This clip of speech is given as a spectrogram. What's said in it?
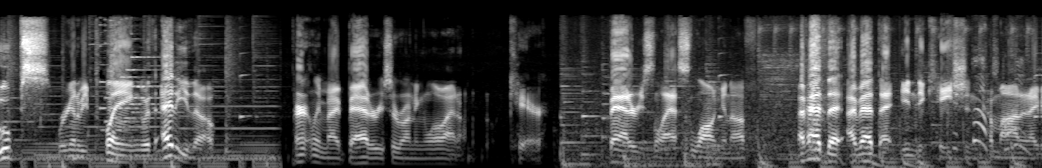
Oops. We're going to be playing with Eddie, though. Apparently my batteries are running low. I don't really care. Batteries last long enough. I've had that I've had that indication come on and I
